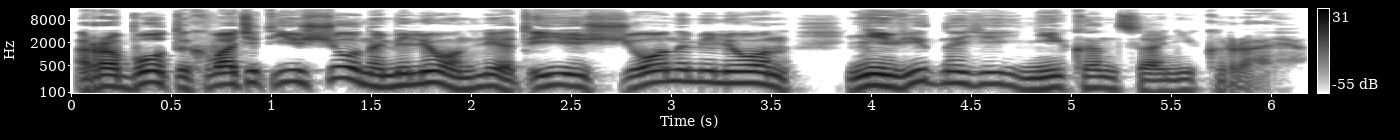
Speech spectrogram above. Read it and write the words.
Работы хватит еще на миллион лет и еще на миллион. Не видно ей ни конца, ни края.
